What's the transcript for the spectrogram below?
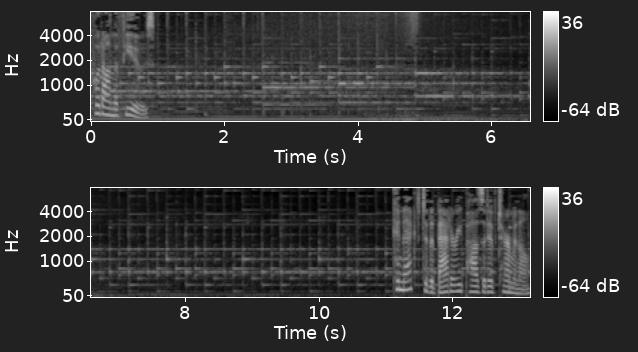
Put on the fuse. Connect to the battery positive terminal.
